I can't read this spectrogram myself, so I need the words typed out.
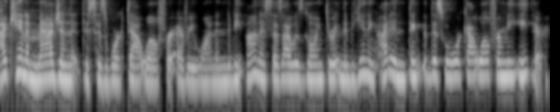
I can't imagine that this has worked out well for everyone. And to be honest, as I was going through it in the beginning, I didn't think that this would work out well for me either.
